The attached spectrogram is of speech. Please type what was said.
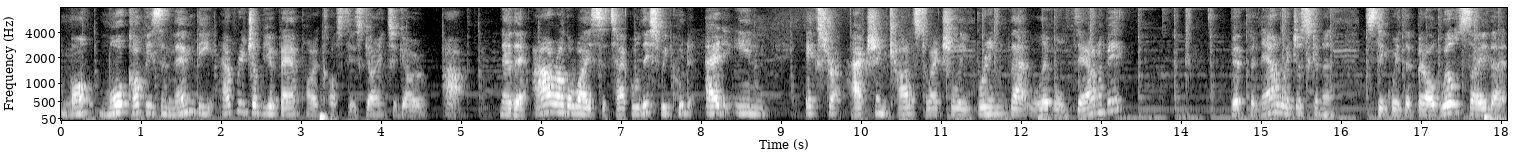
more, more copies than them, the average of your vampire cost is going to go up. Now there are other ways to tackle this. We could add in extra action cards to actually bring that level down a bit. But for now, we're just going to stick with it. But I will say that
